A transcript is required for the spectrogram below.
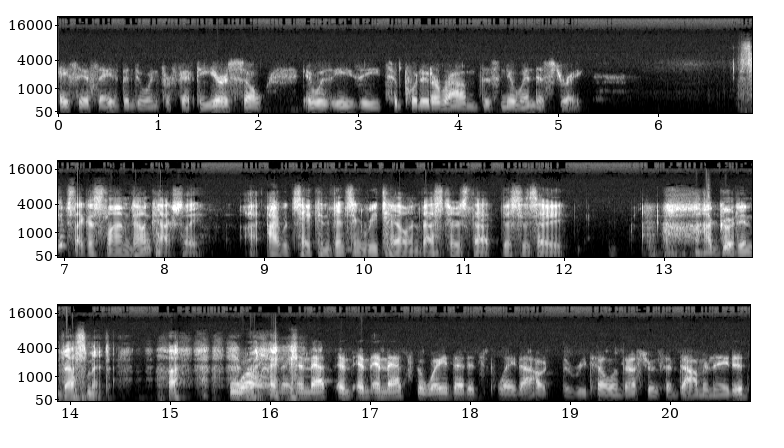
KCSA has been doing for 50 years. So it was easy to put it around this new industry. Seems like a slam dunk, actually. I, I would say convincing retail investors that this is a a good investment. well, right? and, and that and, and, and that's the way that it's played out. The retail investors have dominated.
